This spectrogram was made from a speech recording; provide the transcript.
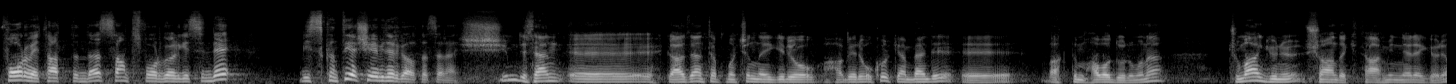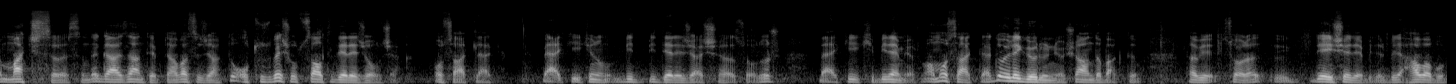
forvet hattında, santrfor bölgesinde bir sıkıntı yaşayabilir Galatasaray. Şimdi sen e, Gaziantep maçınla ilgili o haberi okurken ben de e, baktım hava durumuna. Cuma günü şu andaki tahminlere göre maç sırasında Gaziantep'te hava sıcaklığı 35-36 derece olacak o saatlerde. Belki iki, bir, bir derece aşağısı olur. Belki iki bilemiyorum. Ama o saatlerde öyle görünüyor şu anda baktığım. Tabii sonra e, değişebilir. Bir hava bu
